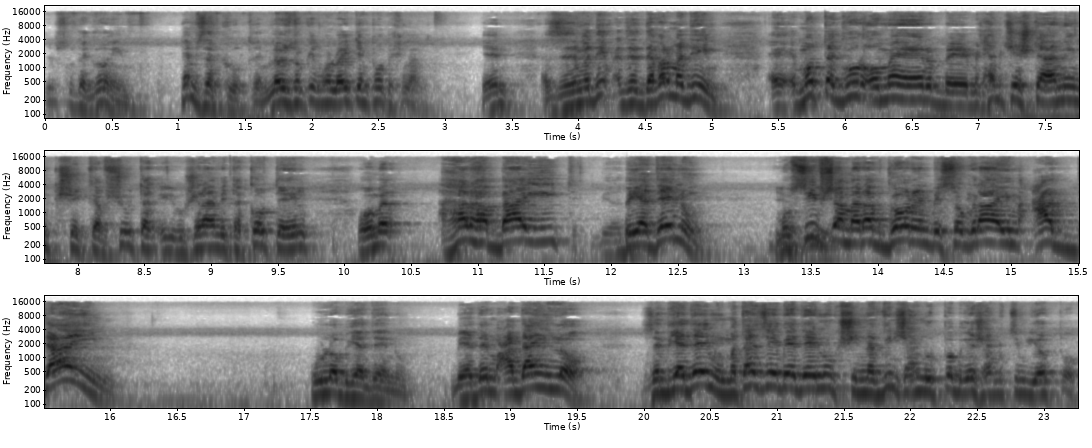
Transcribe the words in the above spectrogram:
זה בזכות הגויים. הם זרקו אתכם, לא זרקו אתכם, לא הייתם פה בכלל. כן? אז זה מדהים, זה דבר מדהים. אה, מוטה גור אומר במלחמת ששת הימים, כשכבשו את ירושלים ואת הכותל, הוא אומר, הר הבית בידינו. מוסיף שם הרב גורן בסוגריים, עדיין הוא לא בידינו. בידינו עדיין לא. זה בידינו. מתי זה יהיה בידינו? כשנבין שאנחנו פה בגלל שאנחנו רוצים להיות פה.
